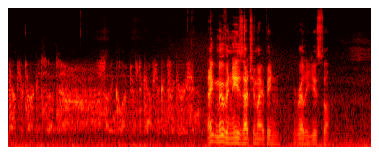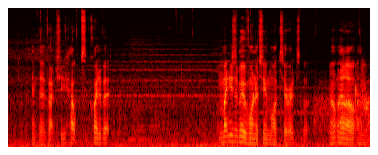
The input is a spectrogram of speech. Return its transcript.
Capture target set. Setting collectors to capture configuration. I think moving these actually might have been really useful. I think they've actually helped quite a bit. I might need to move one or two more turrets, but... Oh, hello. Um,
